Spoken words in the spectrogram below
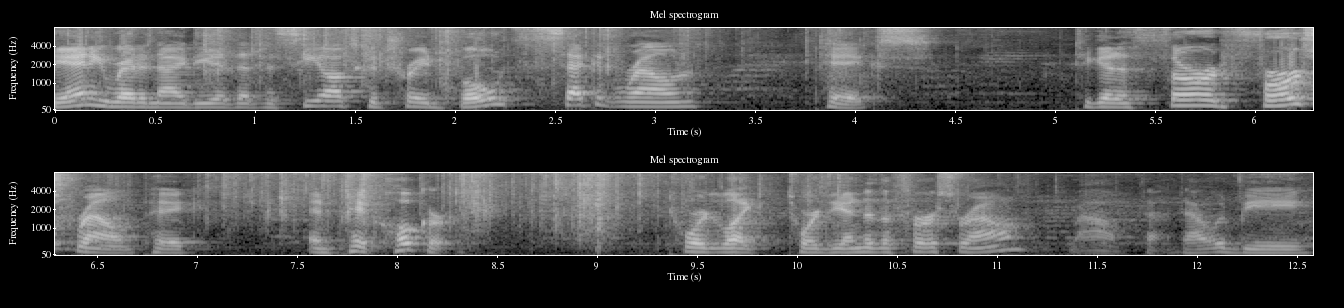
Danny read an idea that the Seahawks could trade both second round picks to get a third first round pick and pick Hooker toward like toward the end of the first round. Wow, that, that would be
